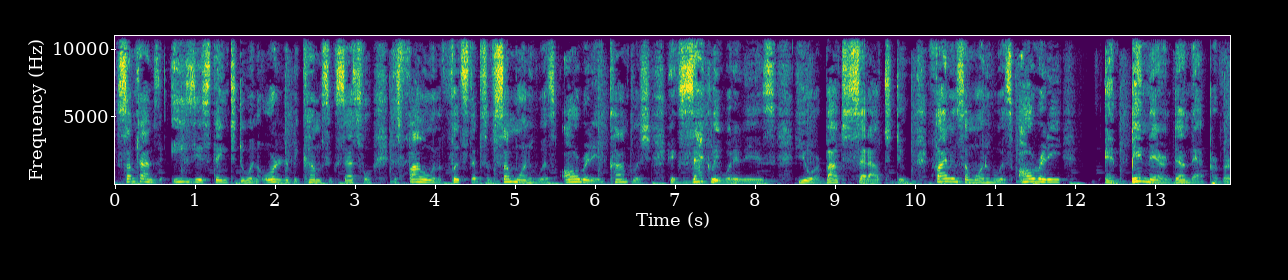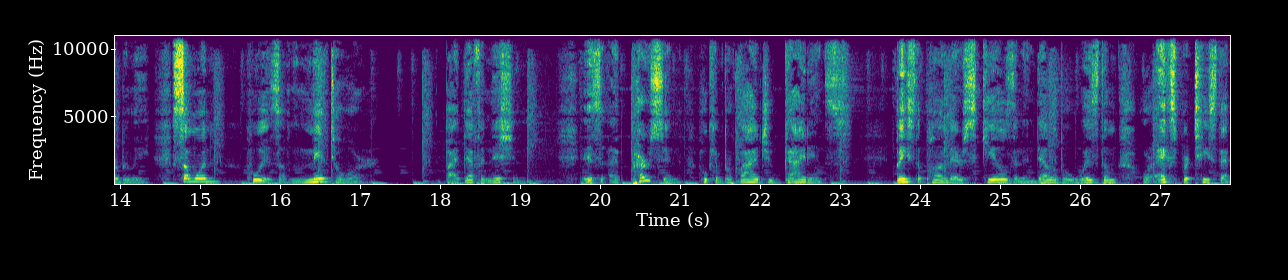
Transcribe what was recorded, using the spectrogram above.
sometimes the easiest thing to do in order to become successful is following the footsteps of someone who has already accomplished exactly what it is you are about to set out to do. Finding someone who has already and been there and done that proverbially. Someone who is a mentor by definition is a person who can provide you guidance based upon their skills and indelible wisdom or expertise that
